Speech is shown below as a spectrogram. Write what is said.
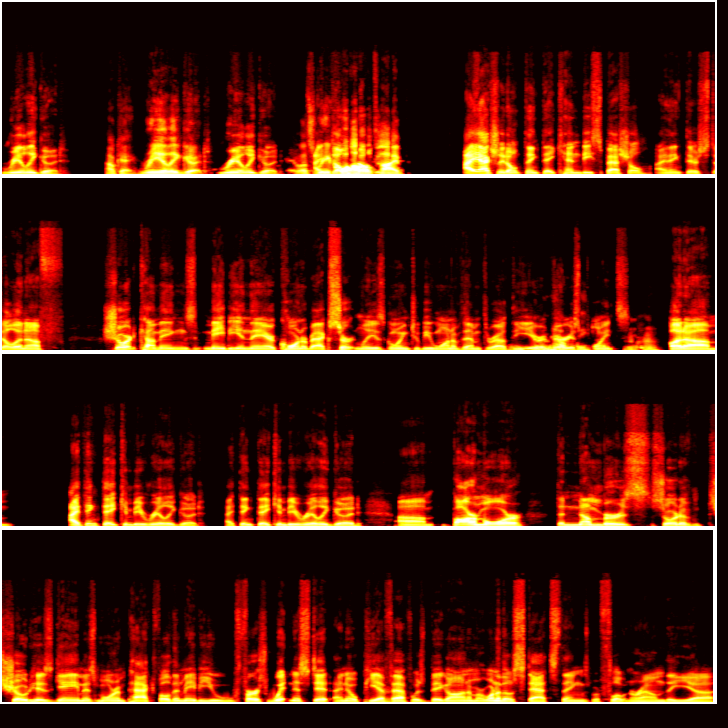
really good, Okay, really good. really good. Okay, let's I don't know that- requalify. I actually don't think they can be special. I think there's still enough shortcomings maybe in there. Cornerback certainly is going to be one of them throughout the year at various healthy. points. Mhm. But um I think they can be really good. I think they can be really good. Um Barmore, the numbers sort of showed his game as more impactful than maybe you first witnessed it. I know PFF was big on him or one of those stats things were floating around the uh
